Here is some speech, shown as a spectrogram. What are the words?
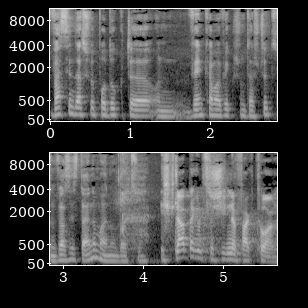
was sind das für Produkte und wen kann man wirklich unterstützen? Was ist deine Meinung dazu? Ich glaube, da gibt es verschiedene Faktoren.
